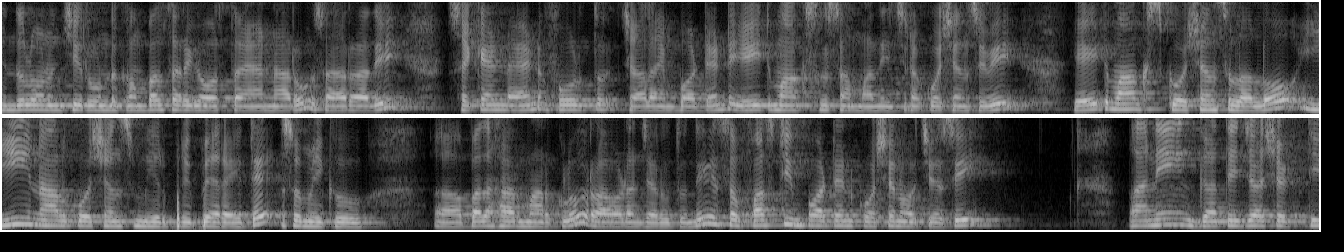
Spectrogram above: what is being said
ఇందులో నుంచి రెండు కంపల్సరీగా వస్తాయన్నారు సార్ అది. సెకండ్ అండ్ ఫోర్త్ చాలా ఇంపార్టెంట్. ఎయిట్ మార్క్స్కి సంబంధించిన క్వశ్చన్స్ ఇవి. ఎయిట్ మార్క్స్ క్వశ్చన్స్లలో ఈ నాలుగు క్వశ్చన్స్ మీరు ప్రిపేర్ అయితే సో మీకు పదహారు మార్కులు రావడం జరుగుతుంది. సో ఫస్ట్ ఇంపార్టెంట్ క్వశ్చన్ వచ్చేసి పని గతిజ శక్తి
